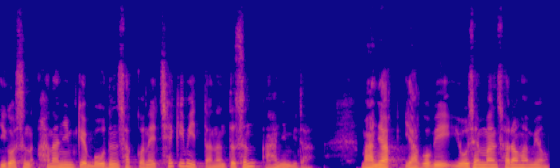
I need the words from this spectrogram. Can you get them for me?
이것은 하나님께 모든 사건에 책임이 있다는 뜻은 아닙니다. 만약 야곱이 요셉만 사랑하며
